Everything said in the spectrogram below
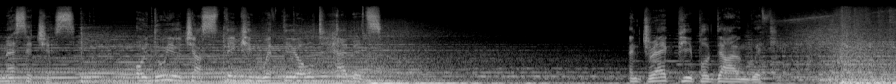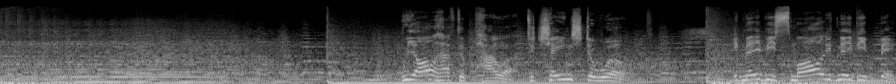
messages? Or do you just sticking with the old habits and drag people down with you? We all have the power to change the world. It may be small, it may be big,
